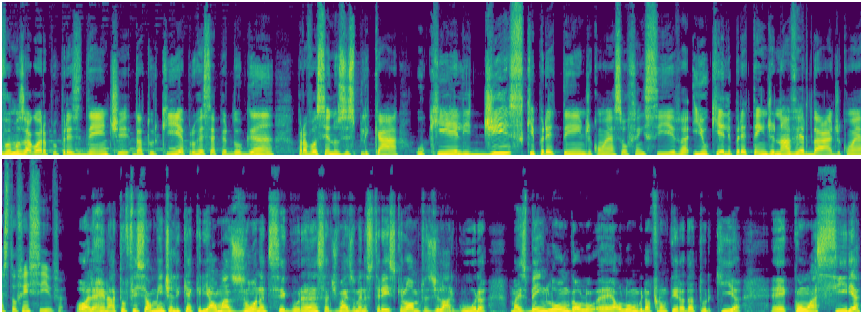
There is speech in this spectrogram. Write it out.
vamos agora para o presidente da Turquia, para o Recep Erdogan, para você nos explicar o que ele diz que pretende com essa ofensiva e o que ele pretende, na verdade, com esta ofensiva. Olha, Renato, oficialmente ele quer criar uma zona de segurança de mais ou menos 3 quilômetros de largura, mas bem longa ao, é, ao longo da fronteira da Turquia é, com a Síria.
